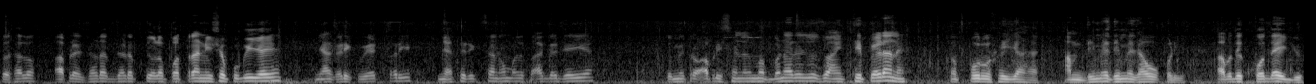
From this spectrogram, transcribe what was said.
તો ચાલો, આપણે ઝડપ ઝડપથી ઓલા પતરા નીચે પૂગી જઈએ. ત્યાં ઘડીક વેટ કરીએ. ત્યાંથી રિક્ષા ન મળે તો આગળ જઈએ. તો મિત્રો, આપણી ચેનલમાં બના રહેજો. જો અહીંથી પેડા ને, તો પૂરું થઈ જશે. આમ ધીમે ધીમે જવું પડ્યું. આ બધું ખોદાઈ ગયું.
